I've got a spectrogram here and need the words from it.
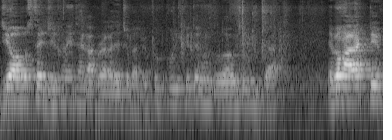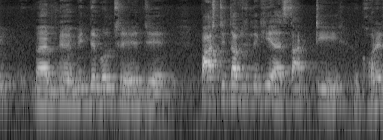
যে অবস্থায় যেখানেই থাক আপনার কাছে চলে আসবে। খুব পরীক্ষিত এবং প্রভাবিত বিদ্যা। এবং আর একটি বিদ্যে বলছে যে, পাঁচটি তাবিজ লিখিয়া চারটি ঘরের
